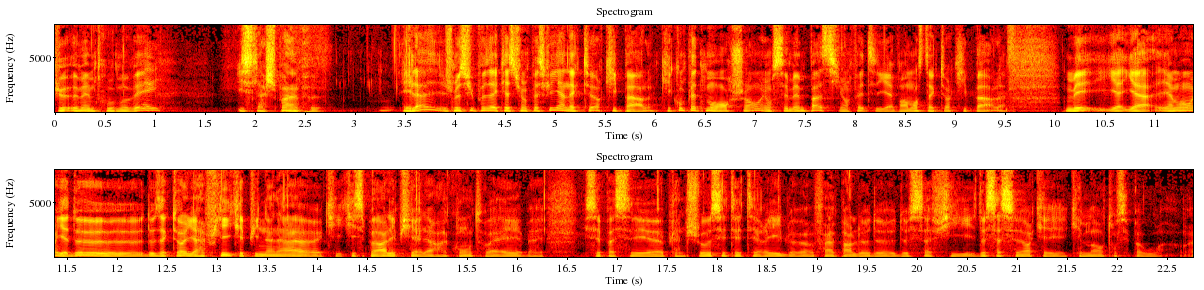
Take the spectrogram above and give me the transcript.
que eux-mêmes trouvent mauvais, ils se lâchent pas un peu et là, je me suis posé la question parce qu'il y a un acteur qui parle, qui est complètement hors champ, et on ne sait même pas si en fait il y a vraiment cet acteur qui parle. Mais il y a, il y a- il y a un moment, il y a deux, deux acteurs, il y a un flic et puis une nana euh, qui, qui se parlent, et puis elle, elle raconte, ouais, ben, il s'est passé euh, plein de choses, c'était terrible. Enfin, elle parle de, de- de sa fille, de sa sœur qui est, qui est morte, on ne sait pas où. Euh,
